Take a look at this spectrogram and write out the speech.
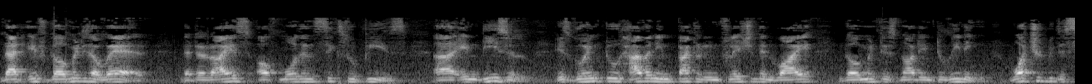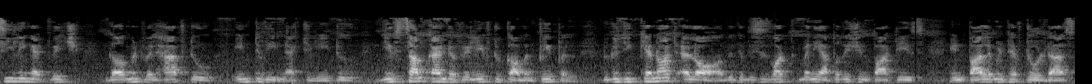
that if government is aware that a rise of more than 6 rupees uh, in diesel is going to have an impact on inflation, then why government is not intervening? What should be the ceiling at which government will have to intervene actually to give some kind of relief to common people? Because you cannot allow, because this is what many opposition parties in parliament have told us,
